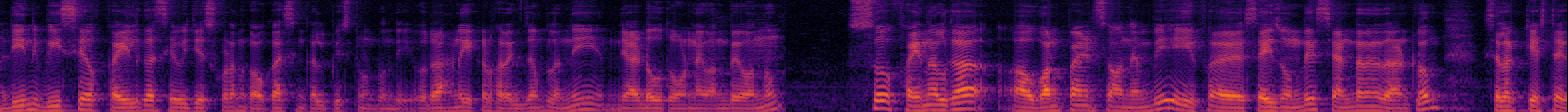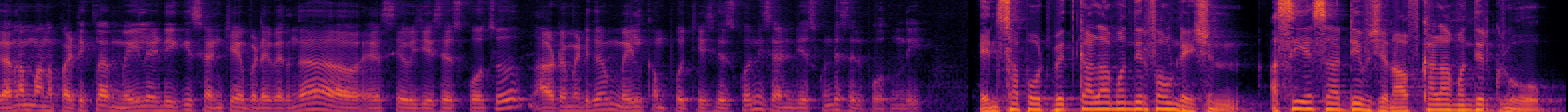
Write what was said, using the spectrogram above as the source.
దీన్ని వీసీఎఫ్ ఫైల్గా సేవ్ చేసుకోవడానికి అవకాశం కల్పిస్తూ ఉంటుంది. ఉదాహరణకి ఇక్కడ ఫర్ ఎగ్జాంపుల్ అన్నీ యాడ్ అవుతూ ఉన్నాయి వన్ బై వన్. సో ఫైనల్గా one point seven MB size ఉంది. సెండ్ అనే దాంట్లో సెలెక్ట్ చేస్తే కనుక మన పర్టికులర్ మెయిల్ ఐడికి సెండ్ చేయబడే విధంగా సేవ్ చేసేసుకోవచ్చు. ఆటోమేటిక్గా మెయిల్ కంపోజ్ చేసేసుకొని సెండ్ చేసుకుంటే సరిపోతుంది. In support with Kalamandir foundation Foundation, division of Kalamandir group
